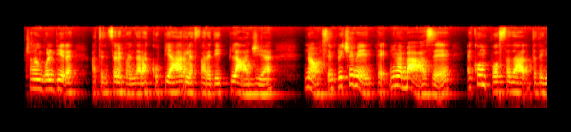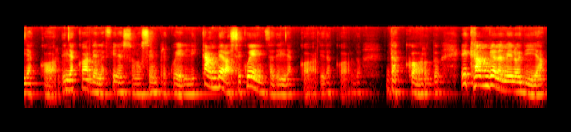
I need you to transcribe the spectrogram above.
Ciò non vuol dire, attenzione, puoi andare a copiarle, a fare dei plagi, eh? No, semplicemente una base è composta da, da, degli accordi. Gli accordi alla fine sono sempre quelli. Cambia la sequenza degli accordi, d'accordo? D'accordo. E cambia la melodia.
